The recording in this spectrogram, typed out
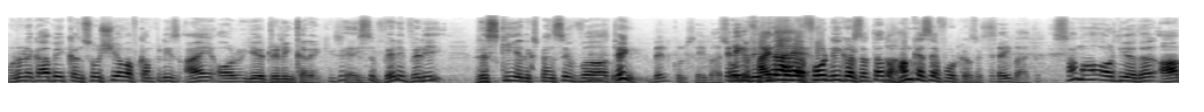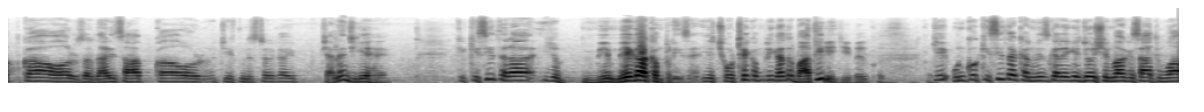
उन्होंने कहा भाई कंसोशियम ऑफ़ कंपनीज़ आए और ये ड्रिलिंग करें। It's very very risky and expensive thing बिल्कुल सही बात है। लेकिन फ़ायदा है। अफोर्ड नहीं कर सकता तो हम कैसे अफोर्ड कर सकते सही बात है। सम और दी अदर आपका और जरदारी साहब का और चीफ मिनिस्टर का चैलेंज ये है कि किसी तरह जो मे, मेगा कंपनीज़ हैं ये छोटे कंपनी का तो बात ही नहीं। जी बिल्कुल कि उनको किसी तरह कन्विंस करें कि जो शिनवा के साथ हुआ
